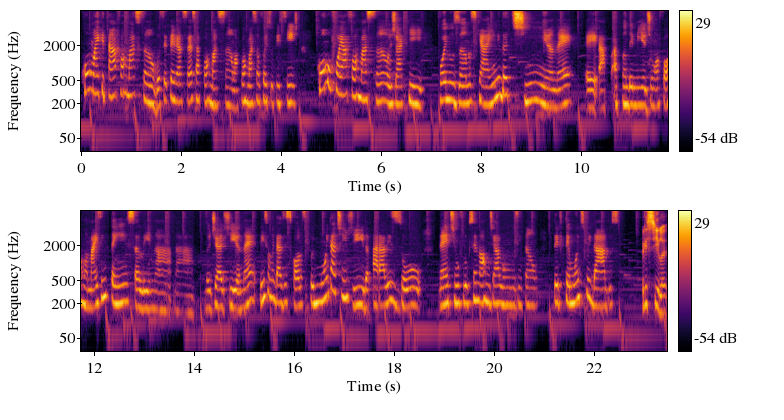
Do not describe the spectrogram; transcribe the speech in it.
como é que está a formação? Você teve acesso à formação? A formação foi suficiente? Como foi a formação, já que foi nos anos que ainda tinha né, é, a, a, pandemia de uma forma mais intensa ali na, na, no dia a dia, né? principalmente das escolas, foi muito atingida, paralisou, né? tinha um fluxo enorme de alunos, então teve que ter muitos cuidados. Priscila,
